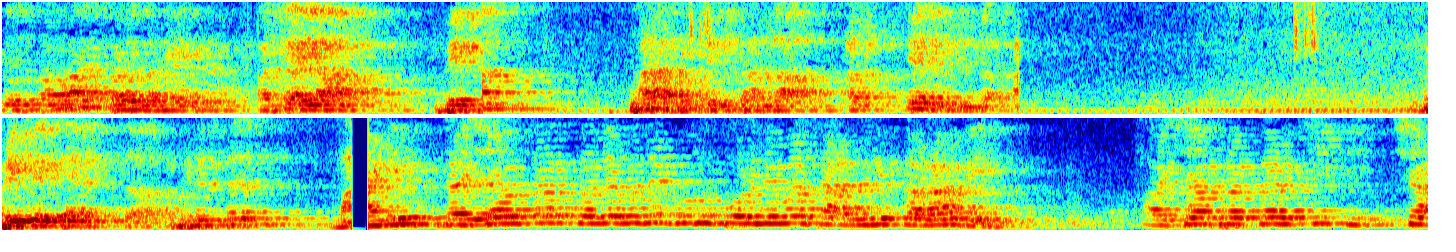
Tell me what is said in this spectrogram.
जो समाज पडत आहे अशा या प्रतिष्ठानला अत्यंत विजेत्यांचं अभिनंदन. आणि दशावतार कलेमध्ये गुरुपौर्णिमा साजरी करावी अशा प्रकारची इच्छा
